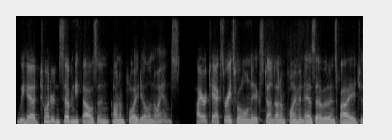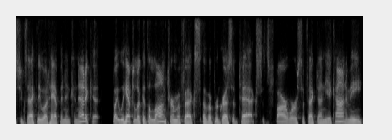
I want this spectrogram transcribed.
we had 270,000 unemployed Illinoisans. Higher tax rates will only extend unemployment, as evidenced by just exactly what happened in Connecticut. But we have to look at the long term effects of a progressive tax. It's far worse effect on the economy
